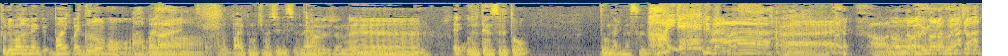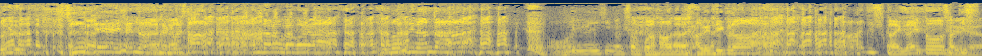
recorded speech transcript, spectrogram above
車の免許バイクバイクの方。あバイクのバイクも気持ちいいですよね。そうですよね。え運転すると？どうなります？はいでーってなります。はい。ああ、なんだろう、今の振りちょっとドキドキ。すげえ変な汗かきました。なんだろうか、これは。この振りなんだ？ああいう新垣さん、これハードル上げていくなマジっすか意外とサディス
